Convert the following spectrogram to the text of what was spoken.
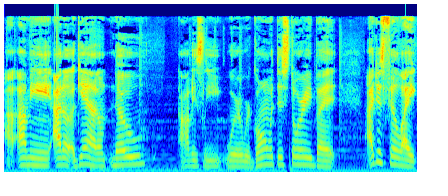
I, I mean i don't again i don't know obviously where we're going with this story, but I just feel like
